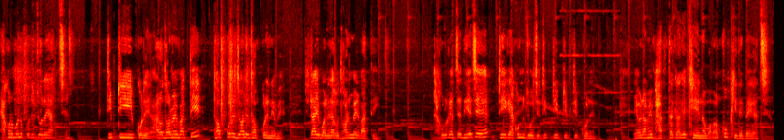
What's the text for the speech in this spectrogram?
এখন পর্যন্ত প্রদীপ জ্বলে যাচ্ছে। টিপ টিপ করে। আর ধর্মের বাতি ধপ করে জলে ধপ করে নেবে। সেটাই বলে, দেখো, ধর্মের বাতি। ঠাকুর কাছে দিয়েছে, ঠিক এখনও জ্বলছে, টিপ টিপ টিপ টিপ করে। এবার আমি ভাতটাকে আগে খেয়ে নেব, আমার খুব খিদে পেয়ে গেছে।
